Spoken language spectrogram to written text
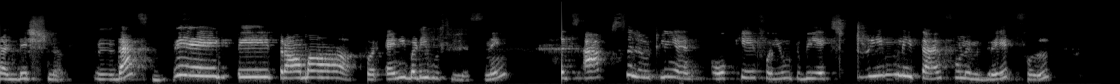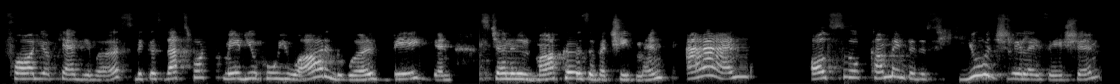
conditional. And that's big T trauma for anybody who's listening. It's absolutely and okay for you to be extremely thankful and grateful for your caregivers because that's what made you who you are in the world big and external markers of achievement and also come into this huge realization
